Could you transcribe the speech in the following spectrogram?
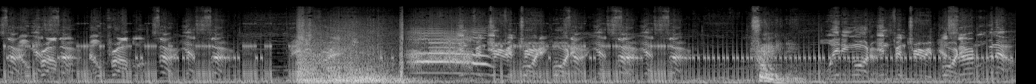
Sir. No problem. No problem. Sir. Yes, sir. Ready for action. Ah! Infantry reporting. Sir. Yes, sir. Yes, sir. Training. Awaiting order. Infantry reporting. Yes, sir. Moving out.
